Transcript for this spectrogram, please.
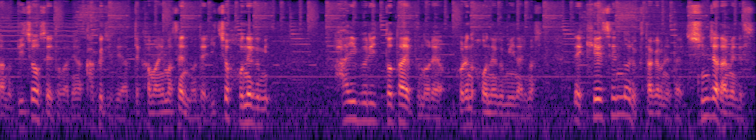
あの微調整とかでは各自でやって構いませんので一応骨組みハイブリッドタイプのレオこれの骨組みになります。で継戦能力高めるため死んじゃダメです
